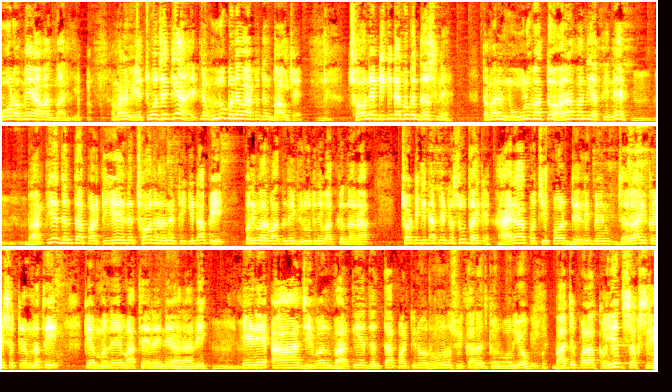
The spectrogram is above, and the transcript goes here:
બોર્ડ અમે આવા જ મારીએ. અમારે વેચવો છે ક્યાં? એટલે ઉલ્લુ બનાવવા હાટું તેને ભાવ છે. છ ને ટિકિટ આપો કે દસ ને? તમારે મૂળ વાત તો હરાવવાની હતી ને. ભારતીય જનતા પાર્ટીએ એને છ જણાને ટિકિટ આપી પરિવારવાદની વિરુદ્ધની વાત કરનારા. છ ટિકિટ આપી એટલે શું થાય કે હાર્યા પછી પણ ઢેલીબેન જરાય કહી શકે એમ નથી કે મને માથે રહીને હરાવી. એણે આ જીવન ભારતીય જનતા પાર્ટીનો ઋણ સ્વીકાર જ કરવો રહ્યો. ભાજપ વાળા કહી જ શકશે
